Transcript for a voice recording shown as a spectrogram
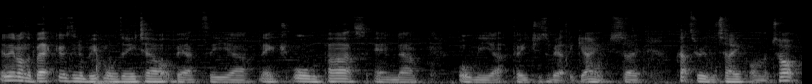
And then on the back goes in a bit more detail about the uh, all the parts and uh, all the uh, features about the game. So cut through the tape on the top.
